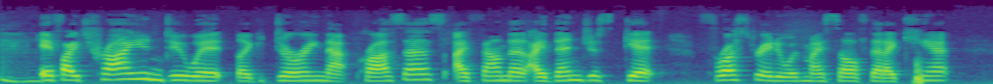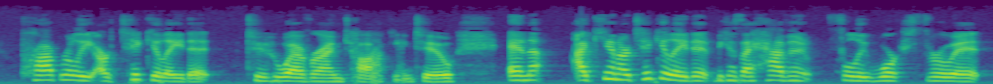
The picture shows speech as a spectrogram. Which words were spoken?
Mm-hmm. If I try and do it like during that process, I found that I then just get frustrated with myself that I can't properly articulate it to whoever I'm talking to. And I can't articulate it because I haven't fully worked through it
